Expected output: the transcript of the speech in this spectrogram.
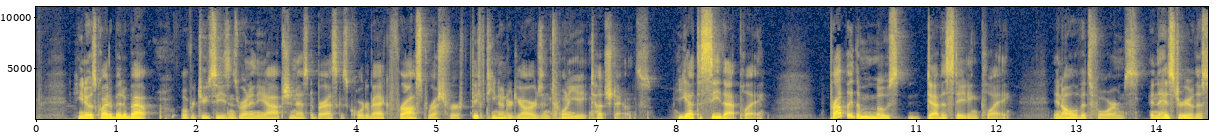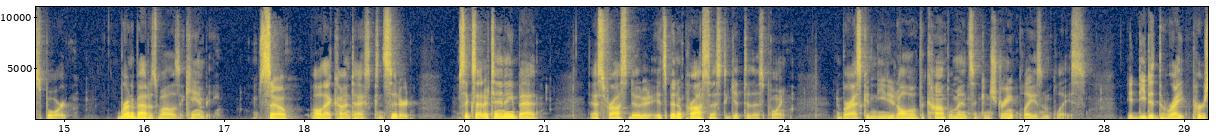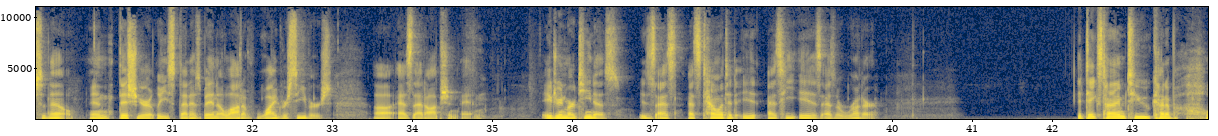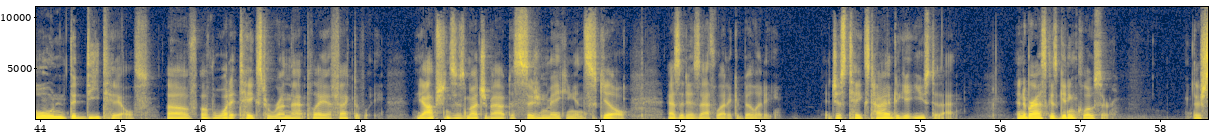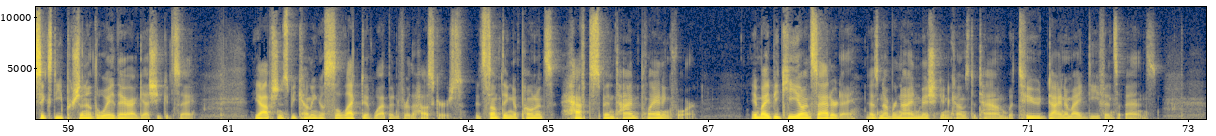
he knows quite a bit about. Over two seasons running the option as Nebraska's quarterback, Frost rushed for 1,500 yards and 28 touchdowns. He got to see that play. Probably the most devastating play in all of its forms in the history of this sport. Run about as well as it can be. So, all that context considered, 6 out of 10 ain't bad. As Frost noted, it's been a process to get to this point. Nebraska needed all of the complements and constraint plays in place. It needed the right personnel, and this year at least, that has been a lot of wide receivers uh, as that option man. Adrian Martinez is as as talented as he is as a runner. It takes time to kind of hone the details of of what it takes to run that play effectively. The options is much about decision making and skill as it is athletic ability. It just takes time to get used to that. And Nebraska's getting closer. They're 60% of the way there, I guess you could say. The option is becoming a selective weapon for the Huskers. It's something opponents have to spend time planning for. It might be key on Saturday as number 9 Michigan comes to town with two dynamite defensive ends.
